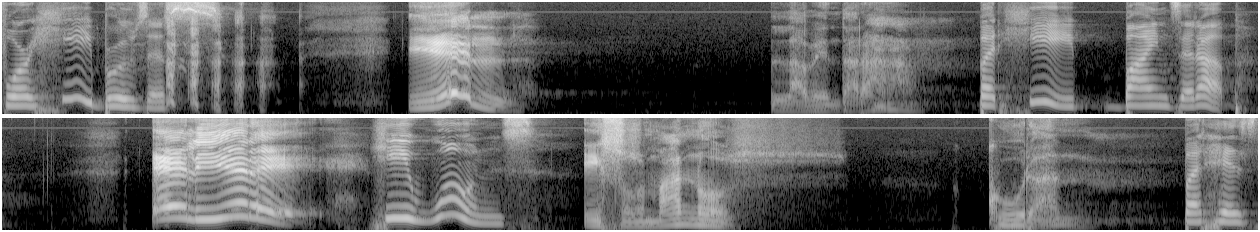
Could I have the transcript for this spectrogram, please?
For he bruises, Y Él la vendará. but he binds it up. Él hiere He wounds, y sus manos curan. but his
